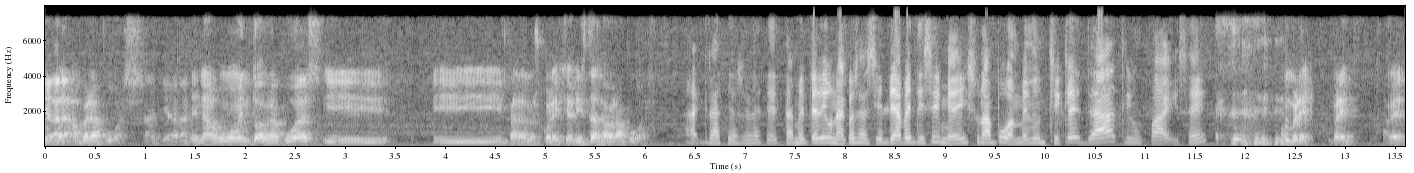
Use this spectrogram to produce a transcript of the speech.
habrá púas. Ah, llegarán. En algún momento habrá púas y, y para los coleccionistas habrá púas. Ah, gracias, gracias. También te digo una cosa, si el día 26 me deis una púa en vez de un chicle, ya triunfáis, ¿eh? Hombre, hombre, a ver.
